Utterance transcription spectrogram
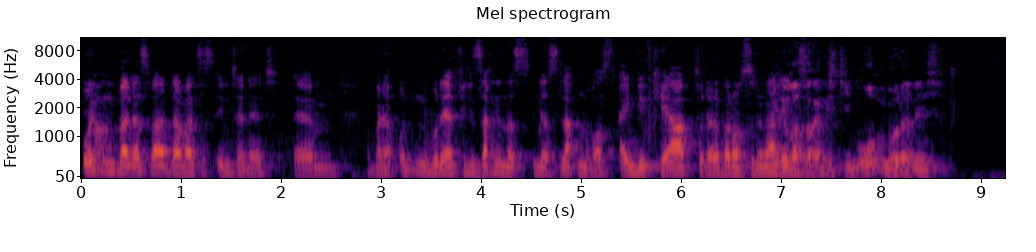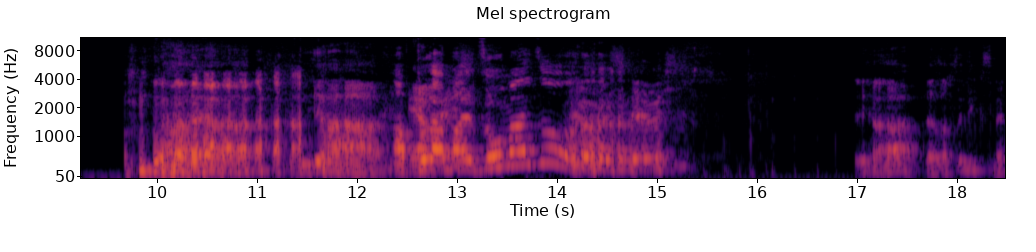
Unten, Ja. weil das war damals das Internet. Ähm, und da unten wurde ja viele Sachen in das, in das Lattenrost eingekerbt oder da war noch so eine Nee, du Nachricht. warst doch eigentlich Team oben, oder nicht? ja. Abdullah mal so, mal so. Ja, da sagst du nichts, ne?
